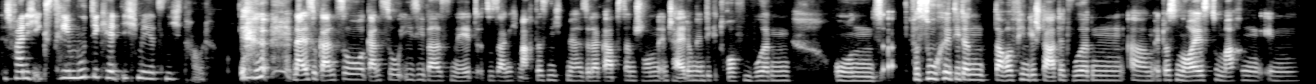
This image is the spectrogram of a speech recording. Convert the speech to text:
Das fand ich extrem mutig, hätte ich mir jetzt nicht traut. Nein, also ganz so, ganz so easy war es nicht, zu sagen, ich mache das nicht mehr. Also da gab es dann schon Entscheidungen, die getroffen wurden und Versuche, die dann daraufhin gestartet wurden, ähm, etwas Neues zu machen in,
